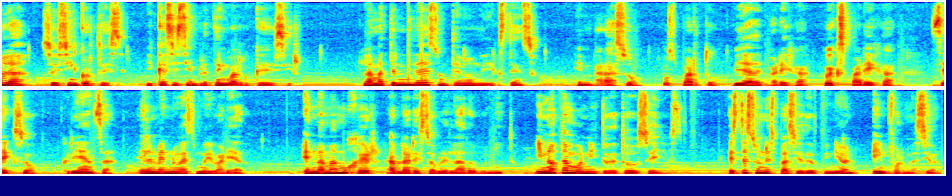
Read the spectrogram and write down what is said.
Hola, soy Sin Cortés y casi siempre tengo algo que decir. La maternidad es un tema muy extenso. Embarazo, posparto, vida de pareja o expareja, sexo, crianza. El menú es muy variado. En Mamá Mujer hablaré sobre el lado bonito y no tan bonito de todos ellos. Este es un espacio de opinión e información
